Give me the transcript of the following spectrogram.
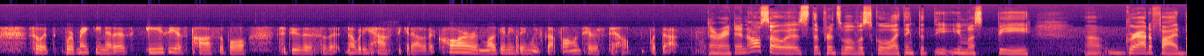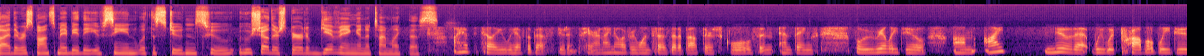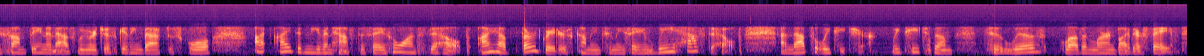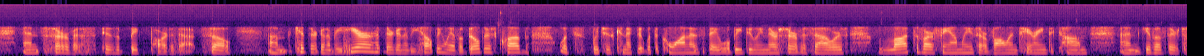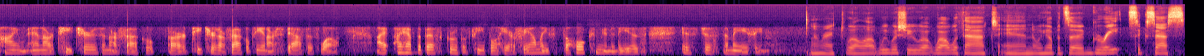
So it's, we're making it as easy as possible to do this so that nobody has to get out of their car and lug anything. We've got volunteers to help with that. All right. And also, as the principal of a school, I think that you must be uh, gratified by the response maybe that you've seen with the students who, who show their spirit of giving in a time like this? I have to tell you, we have the best students here, and I know everyone says that about their schools and, and things, but we really do. Um, I knew that we would probably do something, and as we were just getting back to school, I, I didn't even have to say, Who wants to help? I have third graders coming to me saying, We have to help. And that's what we teach here. We teach them to live, love, and learn by their faith, and service is a big part of that. So, Um, the kids are going to be here. They're going to be helping. We have a builders club, which which is connected with the Kiwanis. They will be doing their service hours. Lots of our families are volunteering to come and give of their time, and our teachers and our faculty, our teachers, our faculty, and our staff as well. I, I have the best group of people here. Families, the whole community is is just amazing. All right. Well, uh, we wish you uh, well with that, and we hope it's a great success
